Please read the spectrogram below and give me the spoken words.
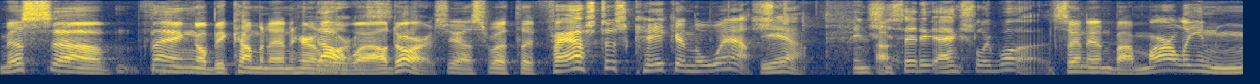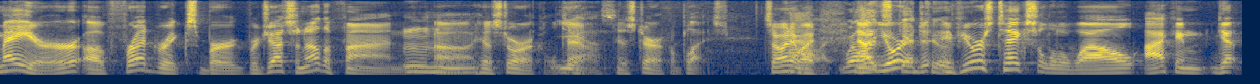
Miss uh, Thing will be coming in here in a little while. Doris, yes, with the fastest cake in the West. Yeah, and Uh, she said it actually was. Sent in by Marlene Mayer of Fredericksburg, Virginia. That's another fine uh, historical town, Mm-hmm. Yes. historical place. So anyway, right. Well, now your- if yours takes a little while, I can get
